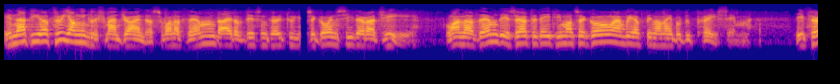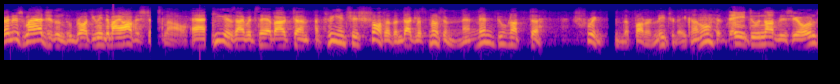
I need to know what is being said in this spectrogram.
In that year, three young Englishmen joined us. One of them died of dysentery two years ago in Cedar Raji. One of them deserted 18 months ago, and we have been unable to trace him. The third is my adjutant who brought you into my office just now. And he is, I would say, about um, three inches shorter than Douglas Milton, and men do not uh, shrink in the Foreign Legion, eh, Colonel? They do not, Monsieur Holmes.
